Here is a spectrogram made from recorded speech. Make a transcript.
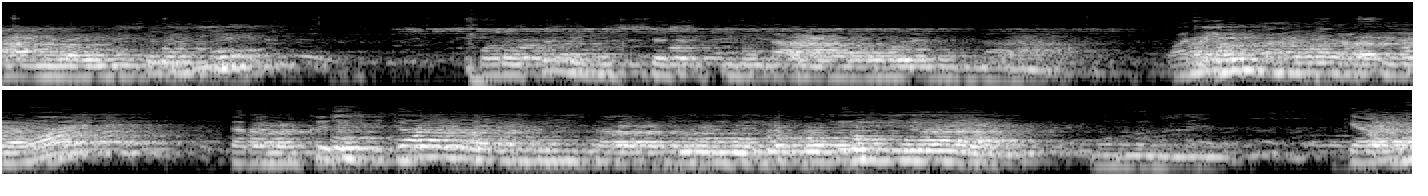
আল্লাহ বিশ্বাসী। পরকালে বিশ্বাসী বলেন অনেক মানুষ আছে এমন, তারা কিন্তু তারা কেমন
